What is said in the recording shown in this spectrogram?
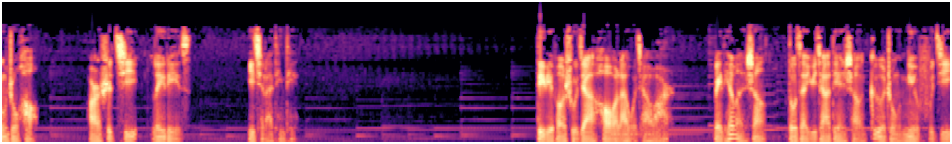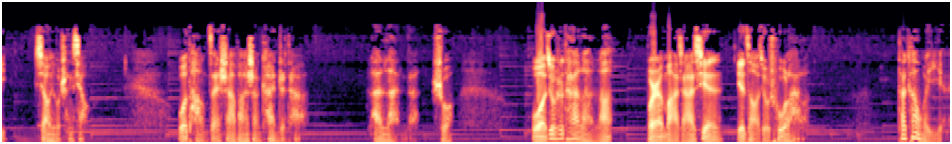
公众号二十七 ladies，一起来听听。弟弟放暑假后来我家玩，每天晚上都在瑜伽垫上各种虐腹肌，小有成效。我躺在沙发上看着他，懒懒的说：“我就是太懒了，不然马甲线也早就出来了。”他看我一眼，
